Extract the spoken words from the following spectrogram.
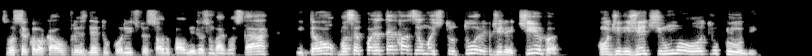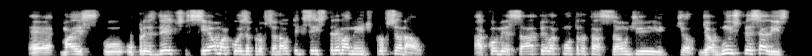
se você colocar o presidente do Corinthians, o pessoal do Palmeiras não vai gostar. Então, você pode até fazer uma estrutura diretiva com dirigente de um ou outro clube. É, mas o, o, presidente, se é uma coisa profissional, tem que ser extremamente profissional. A começar pela contratação de, de, de algum especialista,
